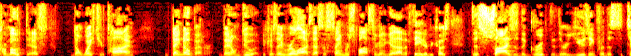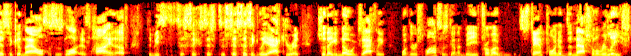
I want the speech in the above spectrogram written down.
promote this, don't waste your time they know better. They don't do it because they realize that's the same response they're going to get out of theater because the size of the group that they're using for the statistic analysis is, is high enough to be statistically accurate so they know exactly what the response is going to be from a standpoint of the national release.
